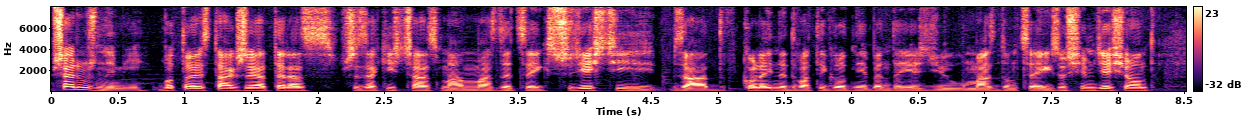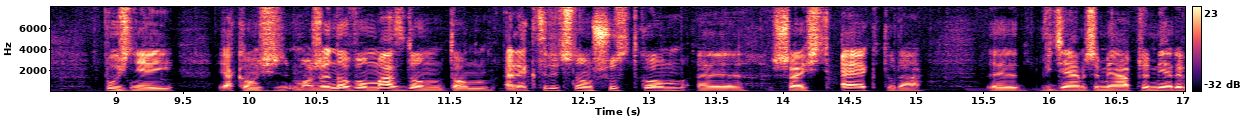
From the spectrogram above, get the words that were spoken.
przeróżnymi, bo to jest tak, że ja teraz przez jakiś czas mam Mazdę CX-30, za kolejne dwa tygodnie będę jeździł Mazdą CX-80, później jakąś może nową Mazdą, tą elektryczną szóstką e, 6e, która e, widziałem, że miała premierę.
